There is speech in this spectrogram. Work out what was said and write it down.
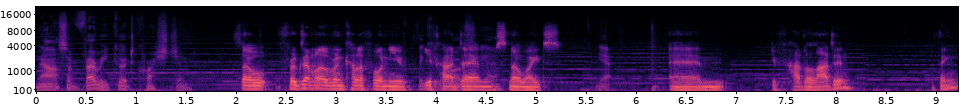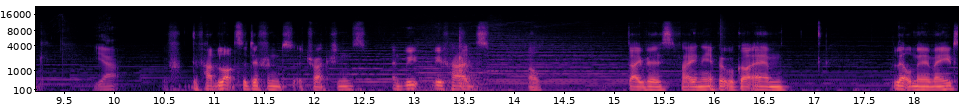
now that's a very good question. So, for example, over in California, you've, you've had was, um, yeah. Snow White. Yeah. Um, you've had Aladdin, I think. Yeah. They've had lots of different attractions, and we we've had well diversifying here, but we've got um, Little Mermaid,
